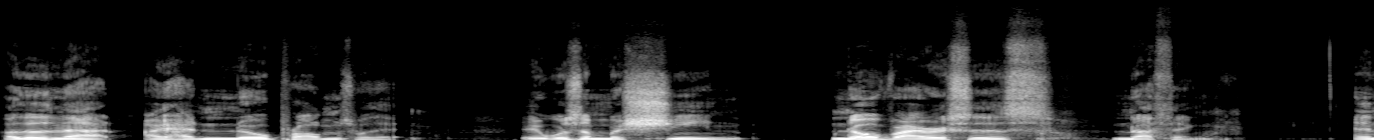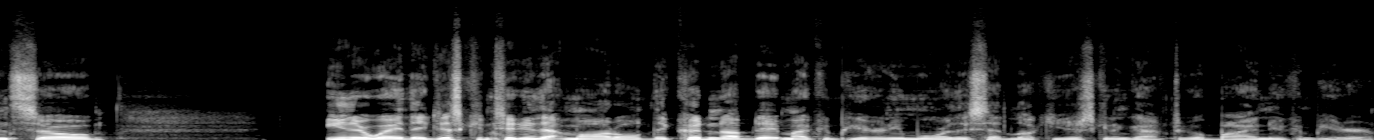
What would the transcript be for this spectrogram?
Other than that, I had no problems with it. It was a machine, no viruses, nothing. And so either way, they discontinued that model. They couldn't update my computer anymore. They said, "Look, you're just going to have to go buy a new computer."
